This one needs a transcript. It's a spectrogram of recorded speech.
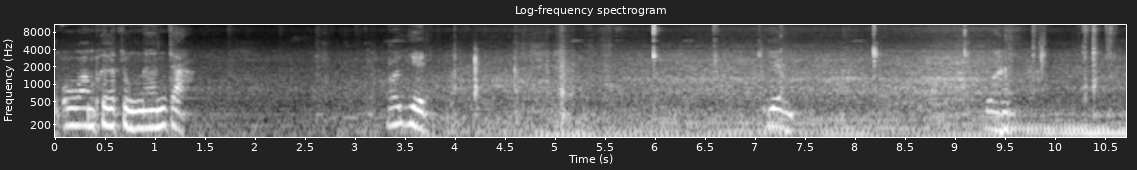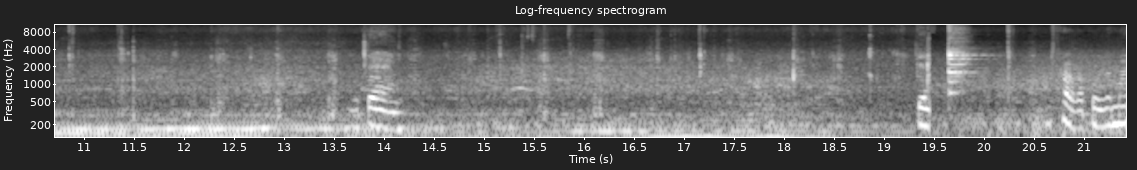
มโออำเภอสูงเนินจ้ะรถเย็ดเยี่ยมหวานหมูแดงแกงข้าวกับผลไม้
